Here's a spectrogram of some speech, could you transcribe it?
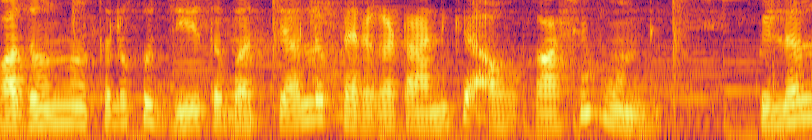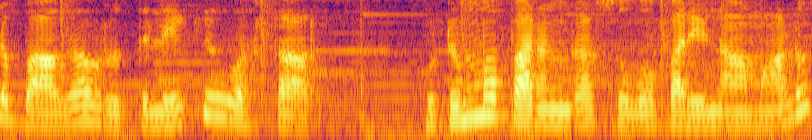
పదోన్నతులకు జీతభత్యాలు పెరగటానికి అవకాశం ఉంది. పిల్లలు బాగా వృద్ధిలోకి వస్తారు. కుటుంబ పరంగా శుభ పరిణామాలు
